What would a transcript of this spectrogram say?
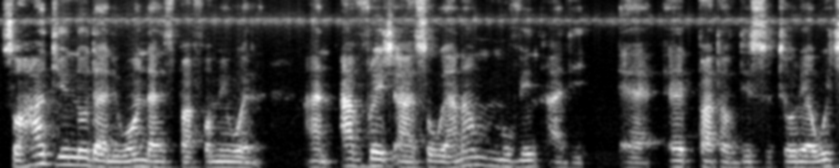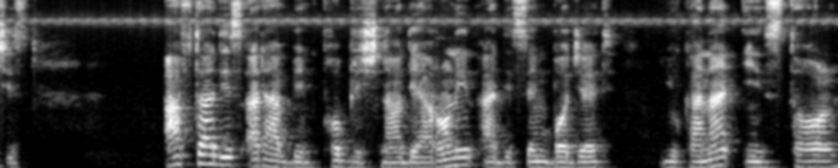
So how do you know that the one that is performing well? An average ad so we are now moving at the uh, part of this tutorial which is after this ad have been published now they are running at the same budget you cannot install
